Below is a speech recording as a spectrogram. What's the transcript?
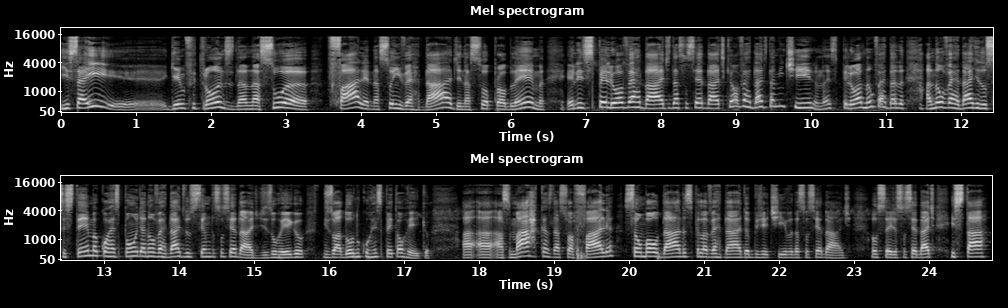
Isso aí, Game of Thrones, na, na, sua falha, na sua inverdade, na sua problema, ele espelhou a verdade da sociedade, que é uma verdade da mentira, né? Espelhou a não verdade, a não verdade do sistema corresponde à não verdade do sistema da sociedade, diz o Hegel, diz o Adorno com respeito ao Hegel. A, a, as marcas da sua falha são moldadas pela verdade objetiva da sociedade. Ou seja, a sociedade está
